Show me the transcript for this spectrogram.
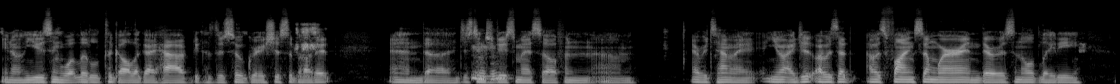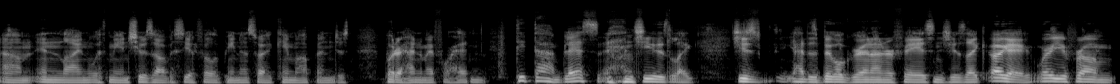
you know, using what little Tagalog I have because they're so gracious about it. And uh, just Mhm. introducing myself. And um, every time I, you know, I, did, I was at, I was flying somewhere and there was an old lady um, in line with me, and she was obviously a Filipina. So I came up and just put her hand on my forehead and "Tita, bless," and she was like, she's had this big old grin on her face, and she was like, "Okay, where are you from?"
